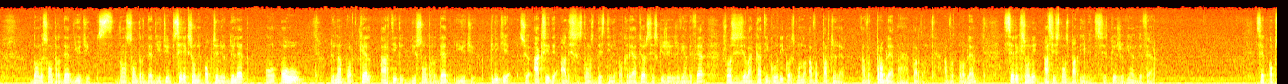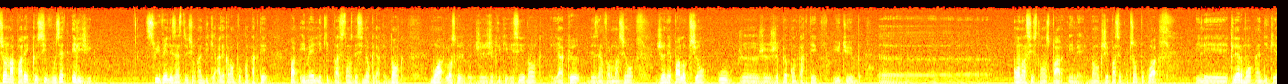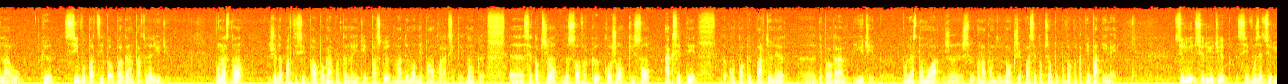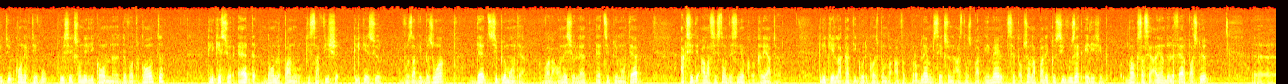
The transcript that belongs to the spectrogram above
Dans le centre d'aide YouTube. Dans le centre d'aide YouTube, sélectionnez obtenir de l'aide en haut de n'importe quel article du centre d'aide YouTube cliquez sur accéder à l'assistance destinée au créateur, c'est ce que je, viens de faire. Choisissez la catégorie correspondant à votre partenaire, à votre problème, hein, pardon, à votre problème. sélectionnez assistance par email. C'est ce que je viens de faire. Cette option n'apparaît que si vous êtes éligible. Suivez les instructions indiquées à l'écran pour contacter par email l'équipe d'assistance destinée au créateur. Donc, moi, lorsque j'ai cliqué ici, donc il n'y a que des informations. Je n'ai pas l'option où je, peux contacter YouTube euh, en assistance par email. Donc, j'ai pas cette option. Pourquoi? Il est clairement indiqué là-haut que si vous participez au programme partenaire YouTube, pour l'instant, je ne participe pas au programme partenaire YouTube parce que ma demande n'est pas encore acceptée. Donc, euh, cette option ne s'offre que qu'aux gens qui sont acceptés euh, en tant que partenaire euh, des programmes YouTube. Pour l'instant, moi, je, suis en attente. Donc, je n'ai pas cette option pour pouvoir contacter par email. Sur, sur YouTube, si vous êtes sur YouTube, connectez-vous. Vous pouvez sélectionner l'icône de votre compte. Cliquez sur Aide dans le panneau qui s'affiche. Cliquez sur Vous avez besoin d'aide supplémentaire. Voilà, on est sur l'aide, aide supplémentaire. Accédez à l'assistance destinée au créateur. Cliquez la catégorie correspondant à votre problème, sélectionnez assistance par email. Cette option n'apparaît que si vous êtes éligible. Donc ça sert à rien de le faire parce que euh,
